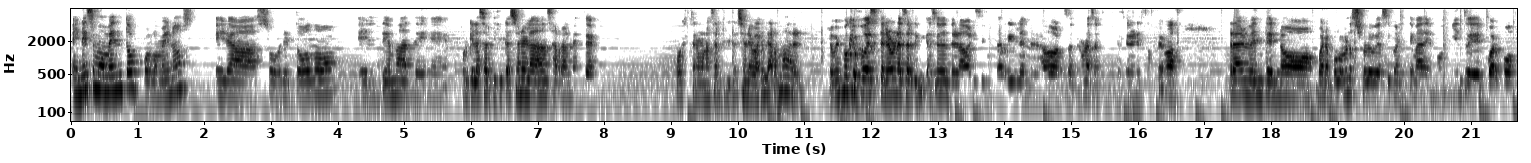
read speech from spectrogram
en ese momento, por lo menos, era sobre todo el tema de, porque la certificación en la danza realmente, puedes tener una certificación de bailar mal, lo mismo que puedes tener una certificación de entrenador y ser un terrible entrenador, o sea, tener una certificación en estos temas realmente no, bueno, por lo menos yo lo veo así con el tema del movimiento y del cuerpo,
